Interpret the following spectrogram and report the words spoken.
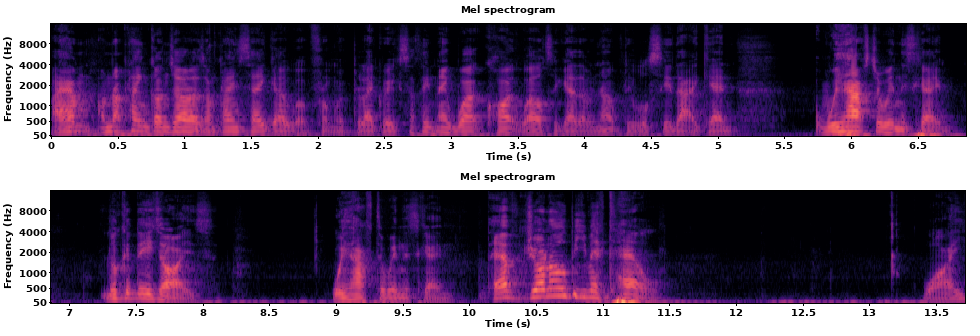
I am. I'm not playing Gonzalez. I'm playing Sego up front with Pellegrini because I think they work quite well together, and hopefully we'll see that again. We have to win this game. Look at these eyes. We have to win this game. They have John Obi Mikel. Why?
